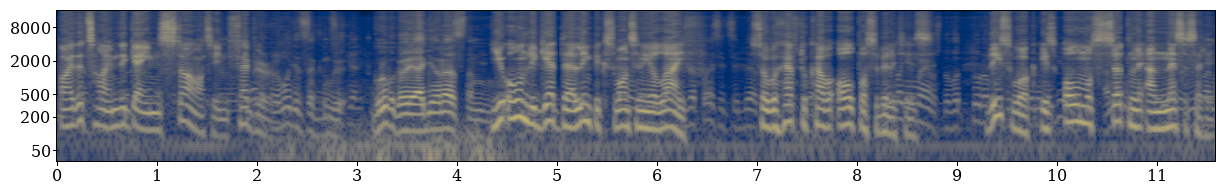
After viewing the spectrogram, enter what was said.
by the time the games start in February. You only get the Olympics once in your life, so we have to cover all possibilities. This work is almost certainly unnecessary,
